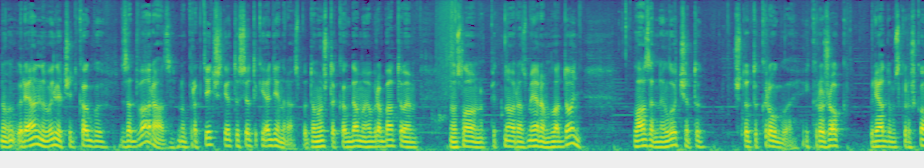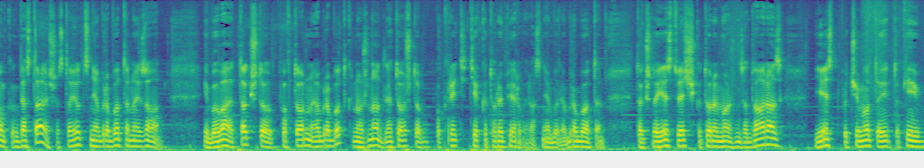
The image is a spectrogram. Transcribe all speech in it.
ну, реально вылечить как бы за два раза, но практически это все-таки один раз, потому что когда мы обрабатываем, ну, условно, пятно размером в ладонь, лазерный луч это что-то круглое, и кружок рядом с кружком, когда ставишь, остается необработанной зона. И бывает так, что повторная обработка нужна для того, чтобы покрыть те, которые первый раз не были обработаны. Так что есть вещи, которые можно за два раза, есть почему-то и такие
